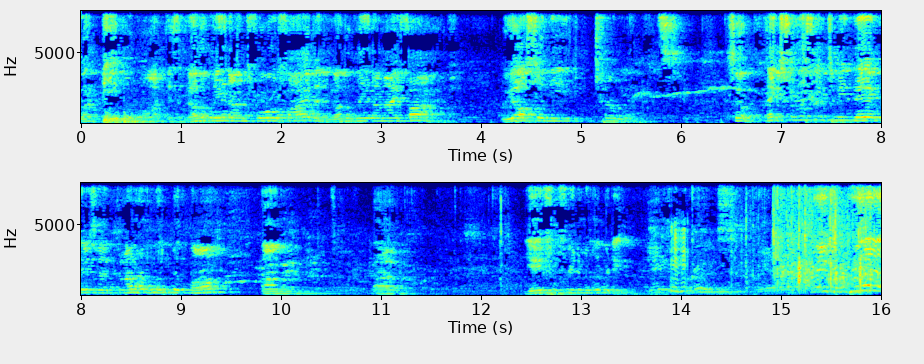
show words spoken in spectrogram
What people want is another lane on 405 and another lane on I-5. We also need term limits. So thanks for listening to me today. It was gone on a little bit long. Um, uh, yay for freedom and liberty. Yay for Bruce. Yay for Bruce.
